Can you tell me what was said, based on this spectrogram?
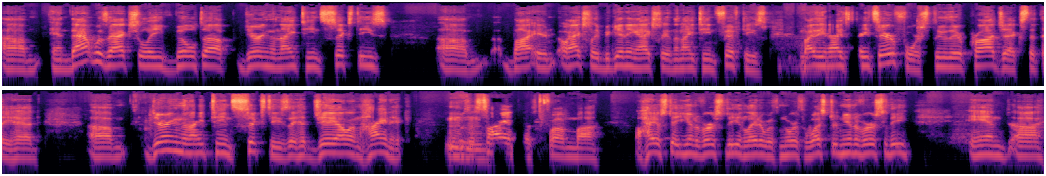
Um, and that was actually built up during the 1960s um, by actually beginning actually in the 1950s by the United States Air Force through their projects that they had. Um, during the 1960s, they had J. Allen Hynek, who mm-hmm. was a mm-hmm. scientist from uh, Ohio State University and later with Northwestern University. And uh,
